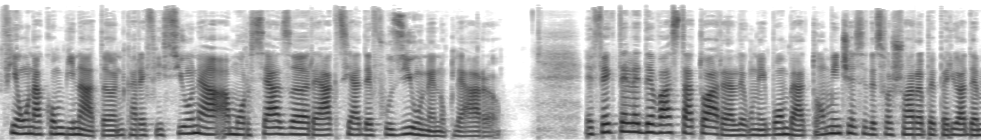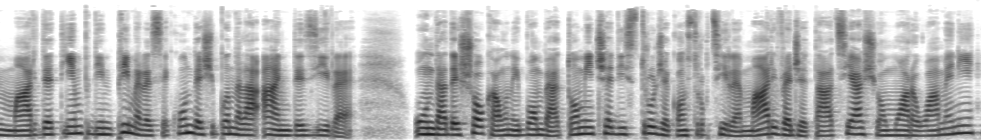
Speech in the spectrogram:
fie una combinată, în care fisiunea amorsează reacția de fuziune nucleară. Efectele devastatoare ale unei bombe atomice se desfășoară pe perioade mari de timp, din primele secunde și până la ani de zile. Unda de șoc a unei bombe atomice distruge construcțiile mari, vegetația și omoară oamenii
